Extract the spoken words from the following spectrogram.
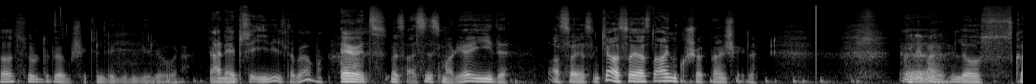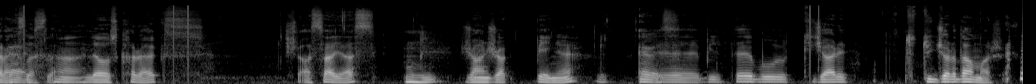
da sürdürüyor bir şekilde gibi geliyor bana. Yani hepsi iyi değil tabii ama. Evet. Mesela Sils Maria iyiydi. Asayas'ın ki Asayas da aynı kuşaktan şeyle. Öyle Ee, mi? Leos Carax'la. Carax'la. Ha, Leos Carax. İşte Asayas. Hı hı. Jean-Jacques Beni. Evet. Ee, bir de bu ticaret tüccar adam var.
